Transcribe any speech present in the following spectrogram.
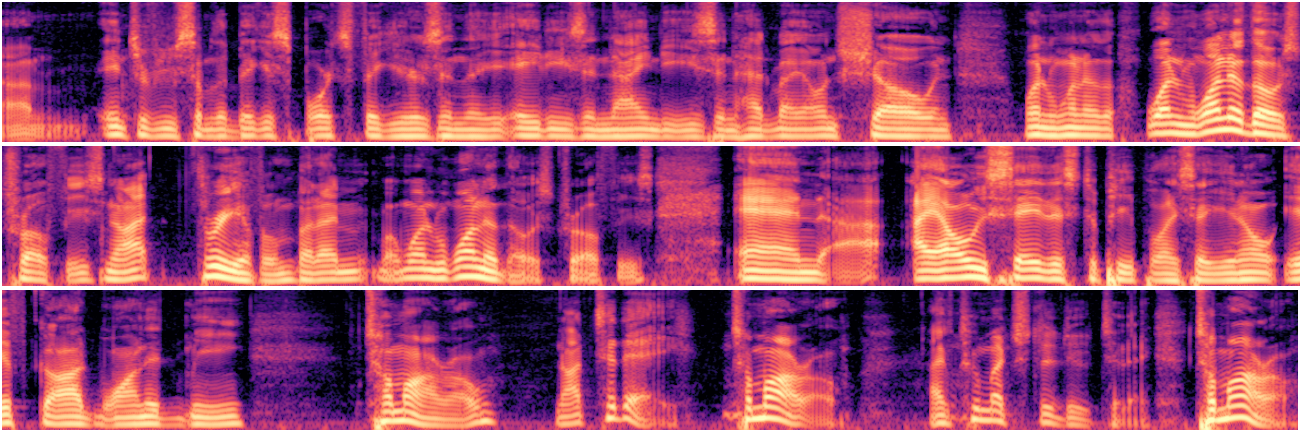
um, interview some of the biggest sports figures in the '80s and '90s, and had my own show and won one of the won one of those trophies. Not three of them, but I won one of those trophies. And I, I always say this to people. I say, you know, if God wanted me tomorrow, not today, tomorrow. I have too much to do today. Tomorrow,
